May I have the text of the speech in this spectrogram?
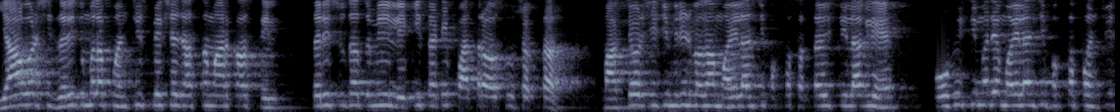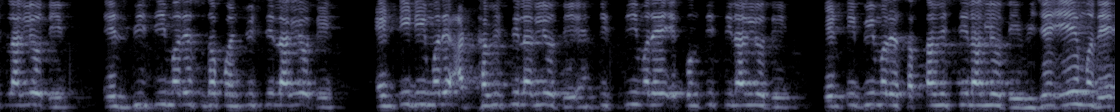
या वर्षी जरी तुम्हाला पंचवीसपेक्षा जास्त मार्क असतील तरी सुद्धा तुम्ही लेखीसाठी पात्र असू शकतात. मागच्या वर्षीची मेरिट बघा महिलांची फक्त सत्तावीस सी लागली आहे. ओबीसी मध्ये महिलांची फक्त पंचवीस लागली होती. एसबीसी मध्ये सुद्धा पंचवीस सी लागली होती. एनटीडी मध्ये अठ्ठावीस सी लागली होती. एनटीसी मध्ये एकोणतीस सी लागली होती. एनटीबी मध्ये सत्तावीस सी लागली होती. विजय ए मध्ये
